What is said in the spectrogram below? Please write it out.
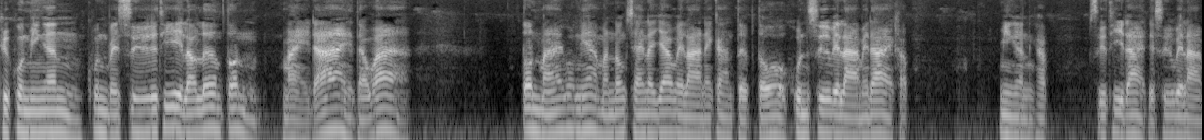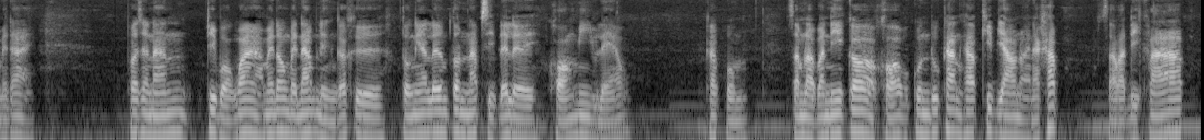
คือคุณมีเงินคุณไปซื้อที่แล้วเริ่มต้นใหม่ได้ แต่ว่าต้นไม้พวกนี้มันต้องใช้ระยะเวลาในการเติบโต คุณซื้อเวลาไม่ได้ครับ มีเงินครับ ซื้อที่ได้แต่ซื้อเวลาไม่ได้ เพราะฉะนั้นที่บอกว่าไม่ต้องไปนับหนึ่งก็คือ ตรงนี้เริ่มต้นนับสิบได้เลย ของมีอยู่แล้ว ครับผมสำหรับวันนี้ก็ขอขอบคุณทุกท่านครับ คลิปยาวหน่อยนะครับ สวัสดีครับ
